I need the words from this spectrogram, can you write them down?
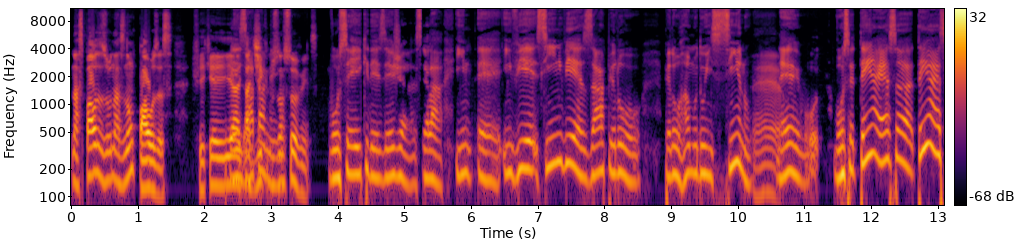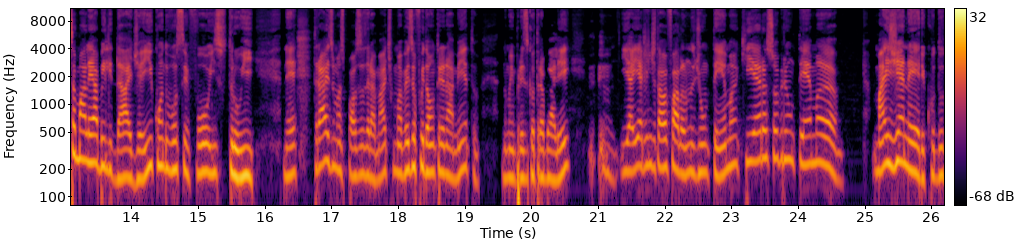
nas pausas ou nas não pausas. Fique aí a, a dica para os nossos ouvintes. Você aí que deseja, sei lá, in, é, envie, se enviesar pelo, pelo ramo do ensino, é, né? Você tenha essa, tenha essa maleabilidade aí quando você for instruir, né? Traz umas pausas dramáticas. Uma vez eu fui dar um treinamento numa empresa que eu trabalhei, e aí a gente estava falando de um tema que era sobre um tema mais genérico do,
